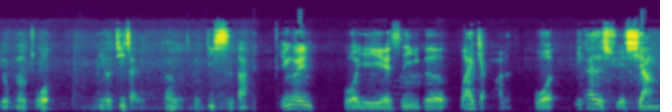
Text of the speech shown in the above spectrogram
有没有做，没有记载的。到我这个第四代，因为我爷爷是一个不爱讲话的。我一开始学香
